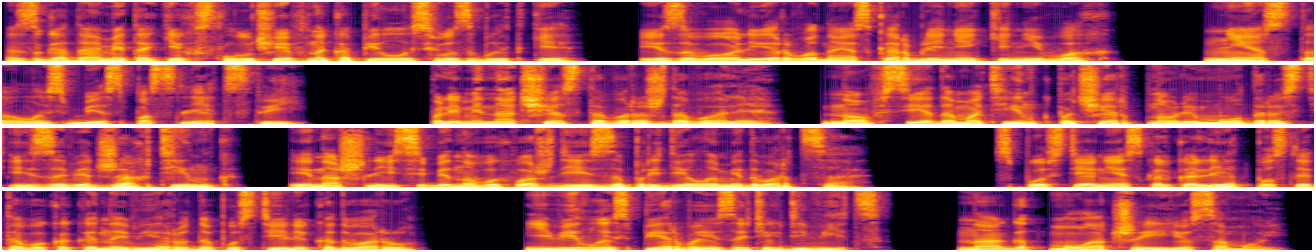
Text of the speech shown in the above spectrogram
С годами таких случаев накопилось в избытке, и завуалированное оскорбление Кеневах не осталось без последствий. Племена часто враждовали, но все Даматинг почерпнули мудрость из Аведжах-Тинг и нашли себе новых вождей за пределами дворца. Спустя несколько лет после того, как Эневеру допустили ко двору, явилась первая из этих девиц, на год младше ее самой.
